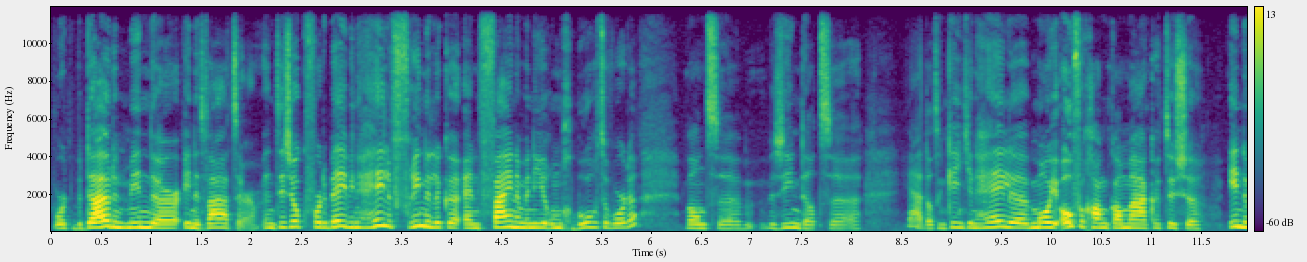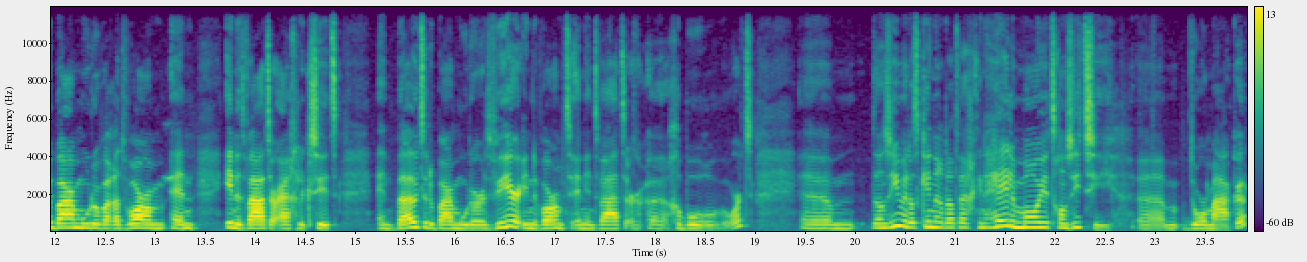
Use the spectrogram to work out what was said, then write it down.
wordt beduidend minder in het water. En het is ook voor de baby een hele vriendelijke en fijne manier om geboren te worden. Want uh, we zien dat, ja, dat een kindje een hele mooie overgang kan maken tussen in de baarmoeder waar het warm en in het water eigenlijk zit. En buiten de baarmoeder het weer in de warmte en in het water geboren wordt. Um, dan zien we dat kinderen dat eigenlijk een hele mooie transitie um, doormaken.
